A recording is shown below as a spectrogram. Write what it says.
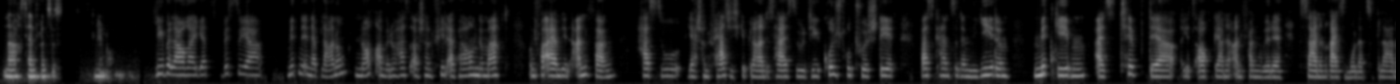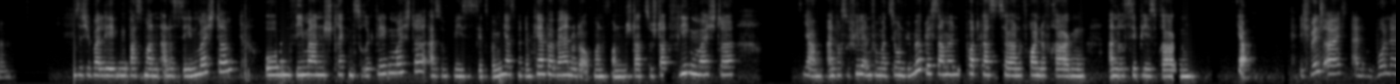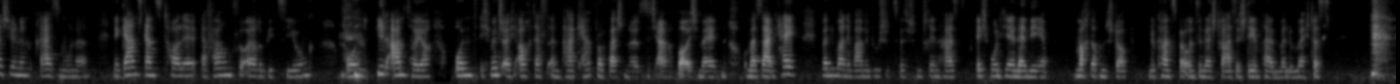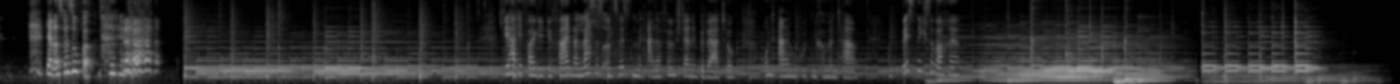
nach San Francisco in den Norden. Liebe Laura, jetzt bist du ja mitten in der Planung noch, aber du hast auch schon viel Erfahrung gemacht und vor allem den Anfang hast du ja schon fertig geplant. Das heißt, du, die Grundstruktur steht. Was kannst du denn jedem mitgeben als Tipp, der jetzt auch gerne anfangen würde, seinen Reisemonat zu planen? Sich überlegen, was man alles sehen möchte und wie man Strecken zurücklegen möchte. Also wie es jetzt bei mir ist mit einem Campervan oder ob man von Stadt zu Stadt fliegen möchte. Ja, einfach so viele Informationen wie möglich sammeln, Podcasts hören, Freunde fragen, andere CPs fragen ja. Ich wünsche euch einen wunderschönen Reisemonat, eine ganz, ganz tolle Erfahrung für eure Beziehung und viel Abenteuer. Und ich wünsche euch auch, dass ein paar Care Professionals sich einfach bei euch melden und mal sagen, hey, wenn du mal eine warme Dusche zwischendrin hast, ich wohne hier in der Nähe, mach doch einen Stopp. Du kannst bei uns in der Straße stehen bleiben, wenn du möchtest. Ja, das wäre super. Dir hat die Folge gefallen, dann lass es uns wissen mit einer 5-Sterne-Bewertung und einem guten Kommentar. Bis nächste Woche.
